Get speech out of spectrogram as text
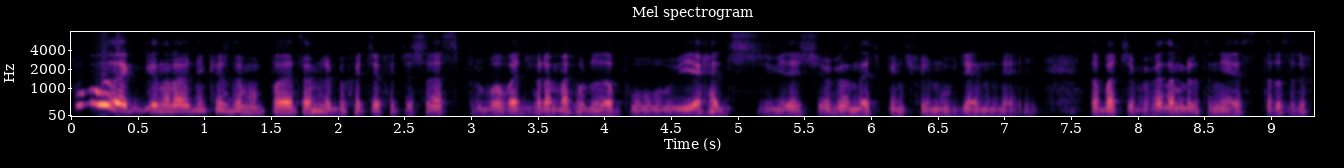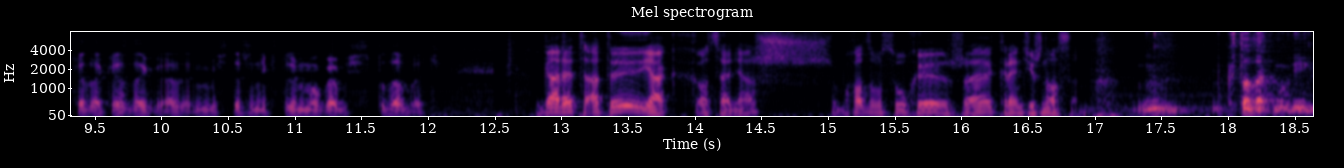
w ogóle generalnie każdemu polecam, żeby chociaż, chociaż raz spróbować w ramach urlopu jechać gdzieś, oglądać pięć filmów dziennie i zobaczymy. Wiadomo, że to nie jest rozrywka dla każdego, ale myślę, że niektórym mogłaby się spodobać. Gareth, a ty jak oceniasz? Bo chodzą słuchy, że kręcisz nosem. Kto tak mówi?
